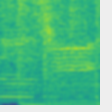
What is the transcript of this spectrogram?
Cause you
